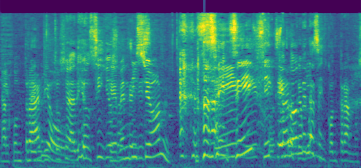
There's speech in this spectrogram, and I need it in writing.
Al contrario. Bendito sea Dios, sí, yo Qué soy feliz. bendición. Sí, sí, ¿En claro, dónde qué las encontramos,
